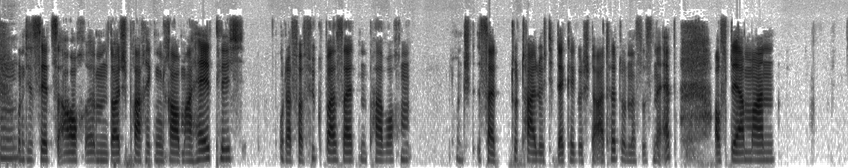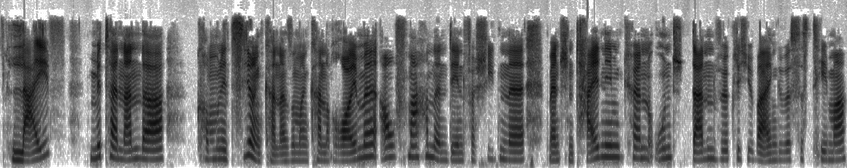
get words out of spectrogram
Mhm. und ist jetzt auch im deutschsprachigen Raum erhältlich oder verfügbar seit ein paar Wochen und ist halt total durch die Decke gestartet. Und es ist eine App, auf der man live miteinander kommunizieren kann. Also man kann Räume aufmachen, in denen verschiedene Menschen teilnehmen können und dann wirklich über ein gewisses Thema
